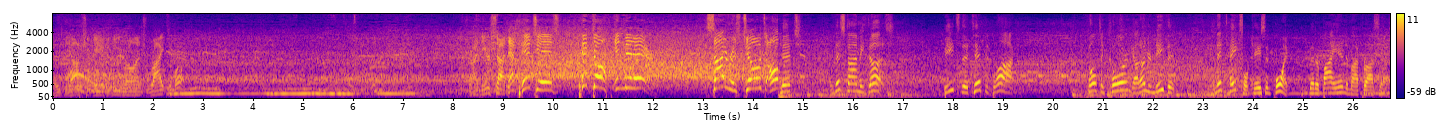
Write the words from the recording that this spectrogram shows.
There's the option game, and he runs right him up. Near side. That pitch is picked off in midair. Cyrus Jones all pitch, and this time he does. Beats the attempted block. Colton Corn got underneath it and then takes full case in point. You better buy into my process.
